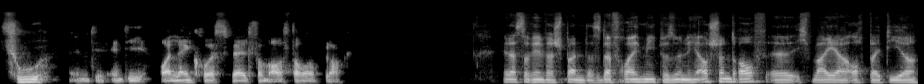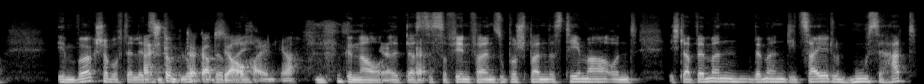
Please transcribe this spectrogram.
zu in die, in die Online-Kurswelt vom Ausdauerblog. Ja, das ist auf jeden Fall spannend. Also da freue ich mich persönlich auch schon drauf. Äh, ich war ja auch bei dir im Workshop auf der letzten ja, stimmt, Blog da gab es ja auch einen, ja. Genau, ja, äh, das ja. ist auf jeden Fall ein super spannendes Thema und ich glaube, wenn man wenn man die Zeit und Muße hat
